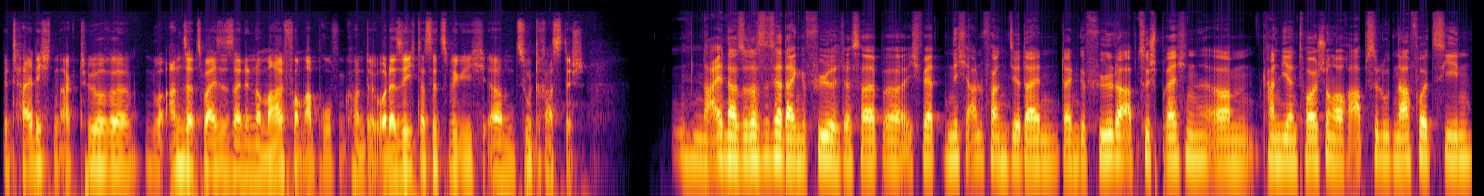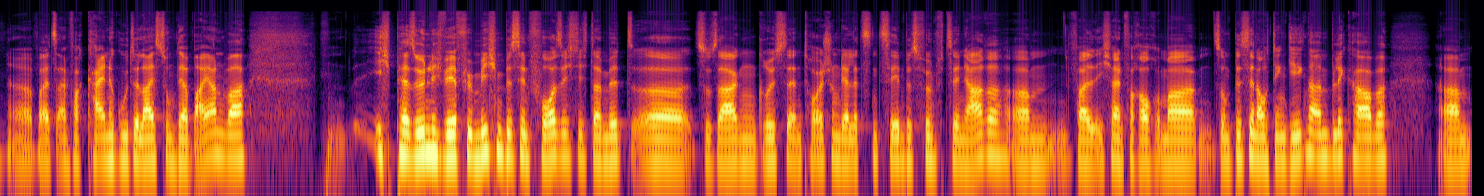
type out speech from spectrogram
beteiligten Akteure nur ansatzweise seine Normalform abrufen konnte. Oder sehe ich das jetzt wirklich ähm, zu drastisch? Nein, also das ist ja dein Gefühl. Deshalb, äh, ich werde nicht anfangen, dir dein, dein Gefühl da abzusprechen. Ähm, kann die Enttäuschung auch absolut nachvollziehen, äh, weil es einfach keine gute Leistung der Bayern war. Ich persönlich wäre für mich ein bisschen vorsichtig damit, äh, zu sagen, größte Enttäuschung der letzten 10 bis 15 Jahre, ähm, weil ich einfach auch immer so ein bisschen auch den Gegner im Blick habe. Ähm,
